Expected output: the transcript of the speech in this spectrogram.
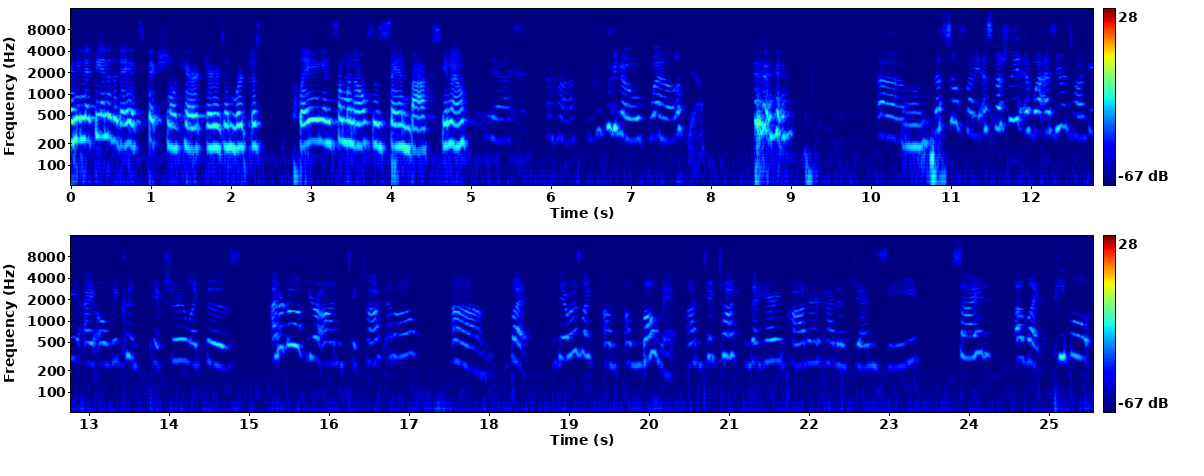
I mean, at the end of the day, it's fictional characters and we're just playing in someone else's sandbox, you know? Yes. Uh huh. We know well. Um, Um, that's so funny, especially uh, as you were talking. I only could picture like those. I don't know if you're on TikTok at all, um, but there was like a, a moment on TikTok, the Harry Potter kind of Gen Z side of like people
